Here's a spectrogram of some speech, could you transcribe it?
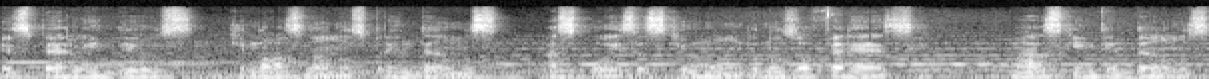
Espero em Deus que nós não nos prendamos às coisas que o mundo nos oferece, mas que entendamos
